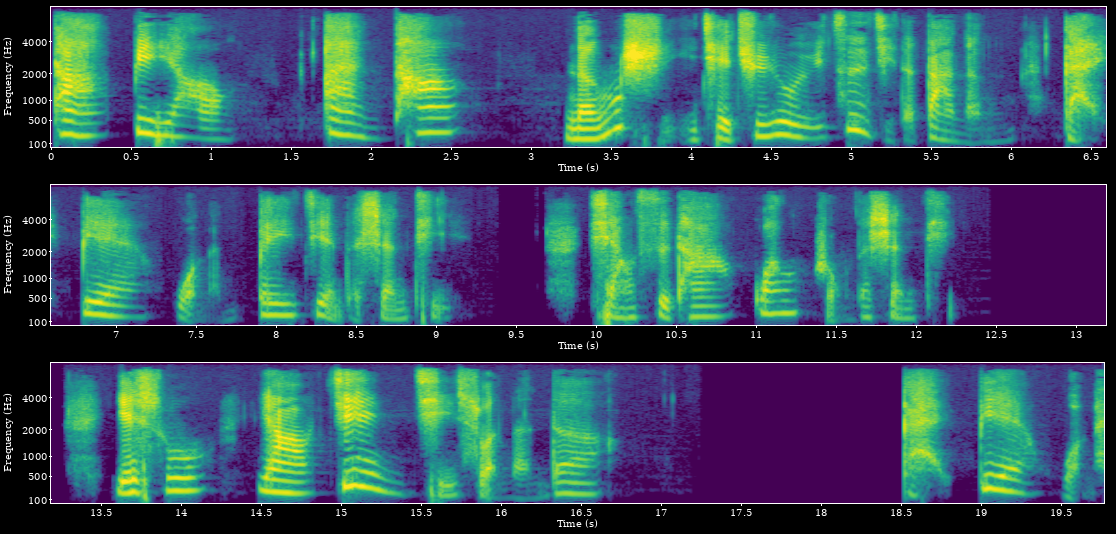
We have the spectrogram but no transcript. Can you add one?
他必要按他能使一切屈辱于自己的大能，改变我们卑贱的身体，相似他光荣的身体。耶稣要尽其所能的改变我们。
